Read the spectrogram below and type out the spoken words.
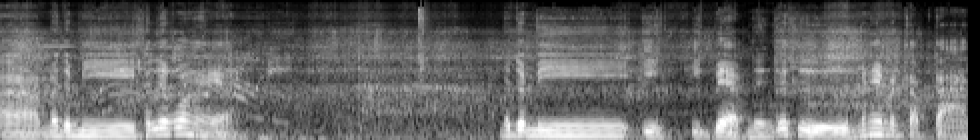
อ่า มันจะมีเขาเรียกว่าไงอะมันจะมีอีกอีกแบบหนึ่งก็คือไม่ให้มันกลับกลาง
